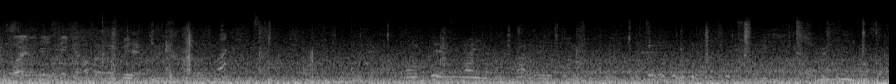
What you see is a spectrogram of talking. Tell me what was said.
った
